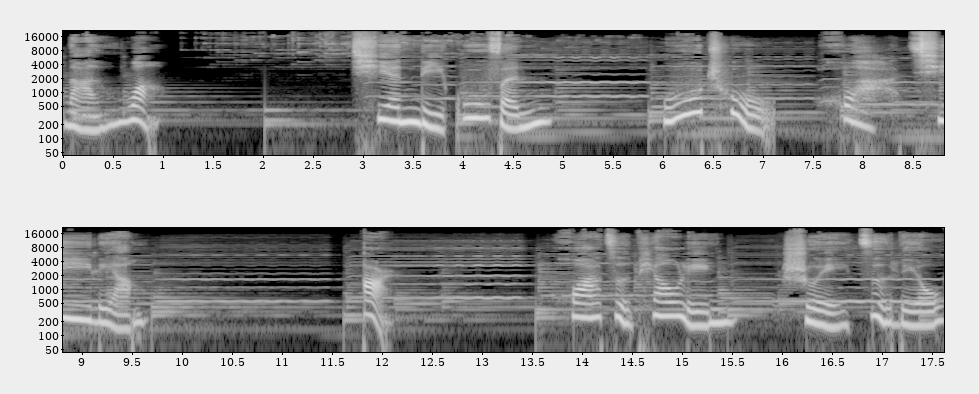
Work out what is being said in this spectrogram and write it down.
难忘。千里孤坟，无处话凄凉。二，花自飘零，水自流，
